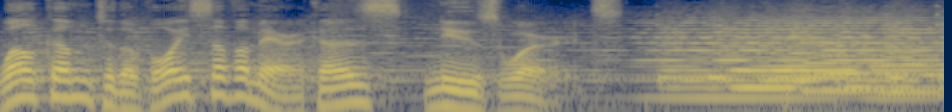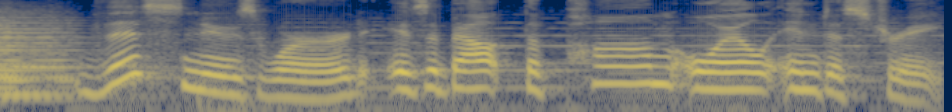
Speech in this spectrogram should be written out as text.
Welcome to the Voice of America's Newswords. This newsword is about the palm oil industry.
